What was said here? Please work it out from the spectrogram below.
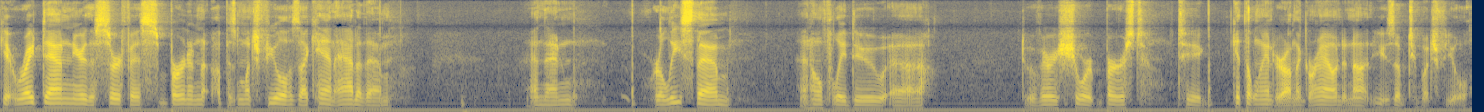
Get right down near the surface, burning up as much fuel as I can out of them. And then release them and hopefully do uh, do a very short burst to get the lander on the ground and not use up too much fuel.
